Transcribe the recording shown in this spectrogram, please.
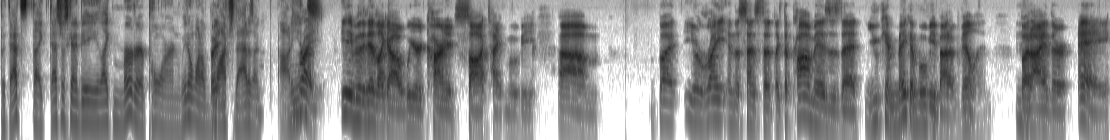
but that's like that's just going to be like murder porn. We don't want to watch that as an audience. Right. Even they did like a weird Carnage Saw type movie. Um, but you're right in the sense that like the problem is is that you can make a movie about a villain, but either a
